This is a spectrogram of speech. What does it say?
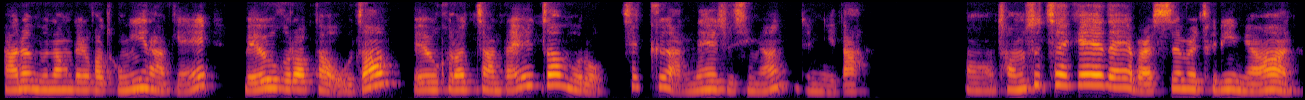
다른 문항들과 동일하게 매우 그렇다 5점, 매우 그렇지 않다 1점으로 체크 안내해 주시면 됩니다. 어, 점수 체계에 대해 말씀을 드리면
